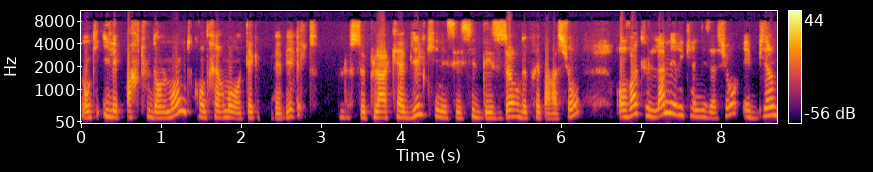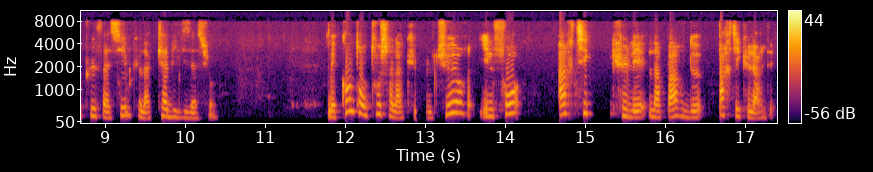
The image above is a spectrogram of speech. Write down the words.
Donc, il est partout dans le monde, contrairement au Tech Bebilt, ce plat kabyle qui nécessite des heures de préparation. On voit que l'américanisation est bien plus facile que la kabylisation. Mais quand on touche à la culture, il faut articuler la part de particularité.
